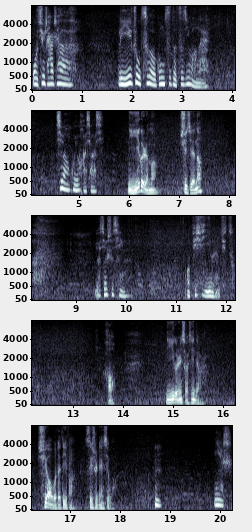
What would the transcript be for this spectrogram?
我去查查李一注册公司的资金往来，希望会有好消息。你一个人吗？许杰呢？有些事情我必须一个人去做。好，你一个人小心点儿需要我的地方随时联系我。嗯，你也是。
